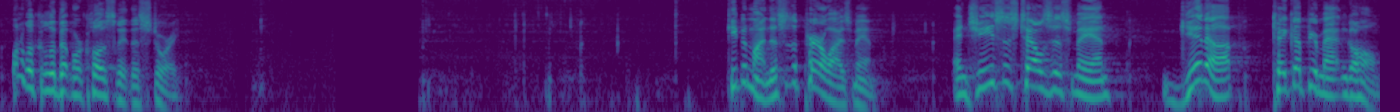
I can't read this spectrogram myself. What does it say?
I want to look a little bit more closely at this story. Keep in mind, this is a paralyzed man. And Jesus tells this man, Get up, take up your mat, and go home.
